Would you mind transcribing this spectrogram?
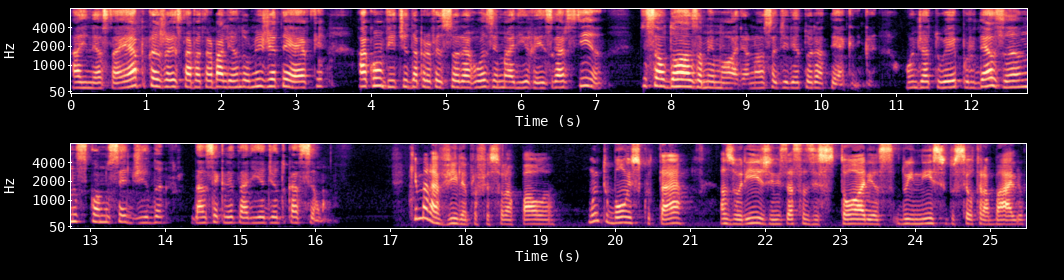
Aí, nesta época, já estava trabalhando no IGTF, a convite da professora Rosemarie Reis Garcia, de saudosa memória, nossa diretora técnica, onde atuei por dez anos como cedida da Secretaria de Educação. Que maravilha, professora Paula. Muito bom escutar as origens dessas histórias do início do seu trabalho.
